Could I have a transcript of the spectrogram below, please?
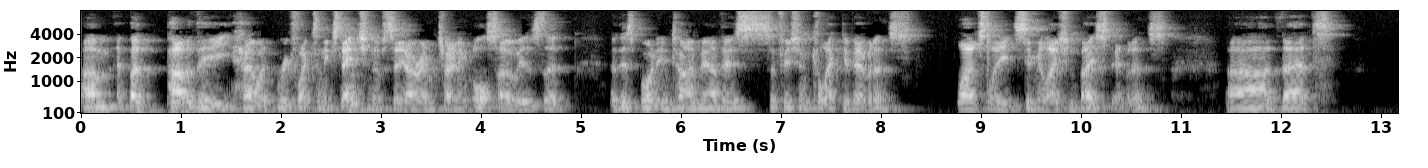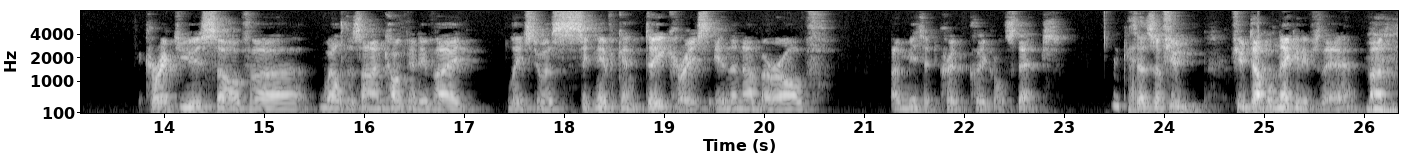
Um, but part of the how it reflects an extension of CRM training also is that at this point in time now there's sufficient collective evidence, largely simulation based evidence, uh, that correct use of uh, well designed cognitive aid leads to a significant decrease in the number of omitted critical steps. Okay. So there's a few few double negatives there, but mm.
